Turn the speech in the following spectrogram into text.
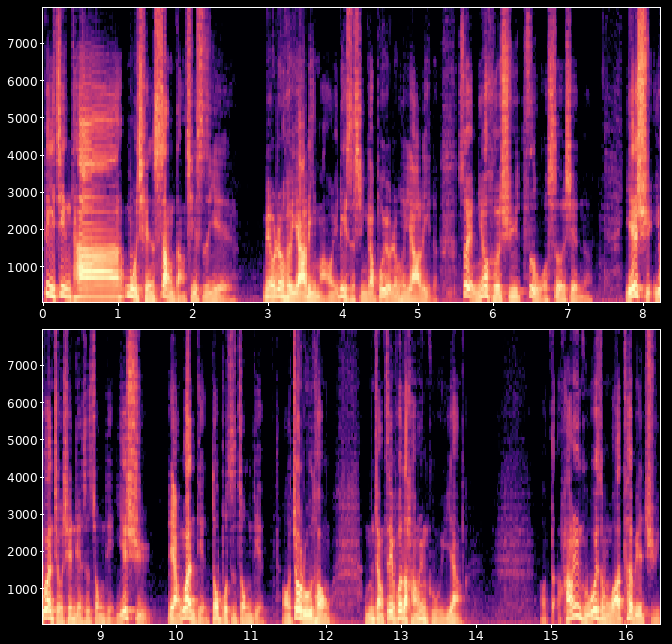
毕竟它目前上档其实也没有任何压力嘛，哦，历史新高不会有任何压力的。所以你又何须自我设限呢？也许一万九千点是终点，也许两万点都不是终点哦，就如同我们讲这一波的航运股一样。哦，航运股为什么我要特别举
